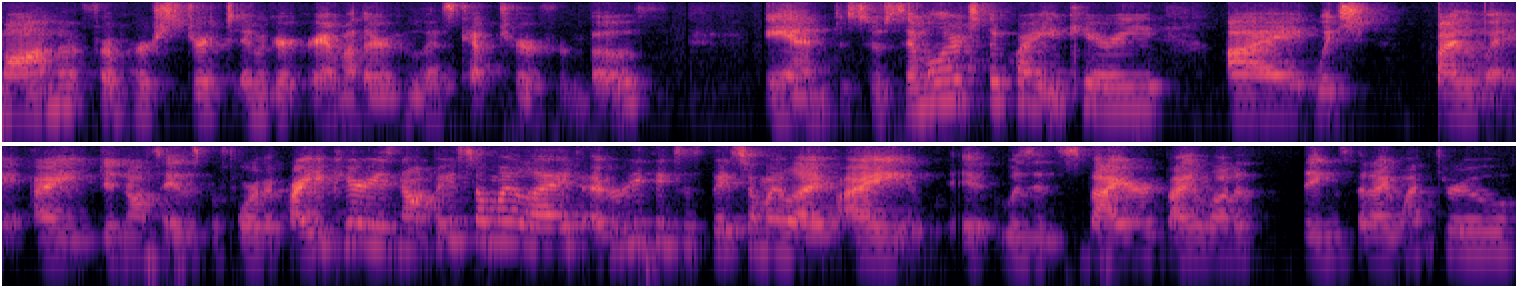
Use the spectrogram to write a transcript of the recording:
mom from her strict immigrant grandmother who has kept her from both. And so similar to The Quiet You Carry, I which by the way, I did not say this before. The Quiet You Carry is not based on my life. Everybody thinks it's based on my life. I it was inspired by a lot of things that I went through.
